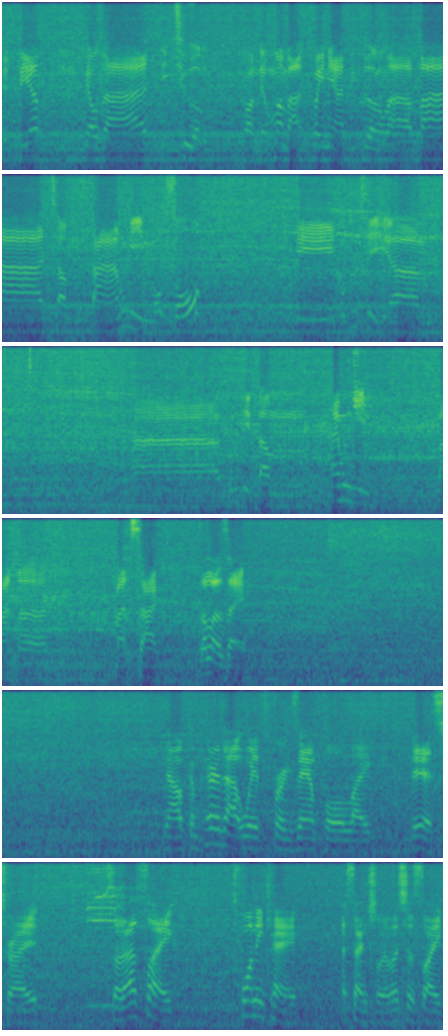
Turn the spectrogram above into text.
trực tiếp theo giá thị trường còn nếu mà bạn thuê nhà thị trường là 3.8 nghìn một số thì cũng chỉ uh, cũng chỉ tầm 20 nghìn bạn bạn sạc rất là rẻ Now compare that with, for example, like this, right? So that's like 20K, essentially. Let's just like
